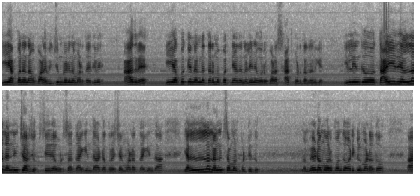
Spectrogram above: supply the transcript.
ಈ ಹಬ್ಬನ ನಾವು ಭಾಳ ವಿಜೃಂಭಣೆಯಿಂದ ಮಾಡ್ತಾ ಇದ್ದೀವಿ. ಆದರೆ ಈ ಹಬ್ಬಕ್ಕೆ ನನ್ನ ಧರ್ಮಪತ್ನಿಯಾದ ನಳಿನಿಯವರು ಭಾಳ ಸಾಥ್ ಕೊಡ್ತಾರೆ ನನಗೆ. ಇಲ್ಲಿಂದು ತಾಯಿದೆಲ್ಲ ನನ್ನ ಇನ್ಚಾರ್ಜು ಸೀರೆ ಉಡ್ಸೋದಾಗಿಂದ ಡೆಕೋರೇಷನ್ ಮಾಡೋದಾಗಿಂದ ಎಲ್ಲ ನನಗೆ ಸಂಬಂಧಪಟ್ಟಿದ್ದು. ನಮ್ಮ ಮೇಡಮ್ ಅವ್ರು ಬಂದು ಅಡುಗೆ ಮಾಡೋದು ಆ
